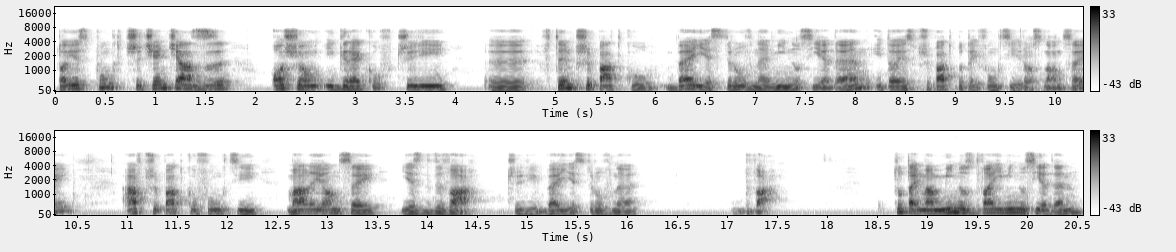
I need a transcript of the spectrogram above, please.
to jest punkt przecięcia z osią y, czyli yy, w tym przypadku b jest równe minus 1 i to jest w przypadku tej funkcji rosnącej, a w przypadku funkcji malejącej jest 2, czyli b jest równe 2. Tutaj mam minus 2 i minus 1,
